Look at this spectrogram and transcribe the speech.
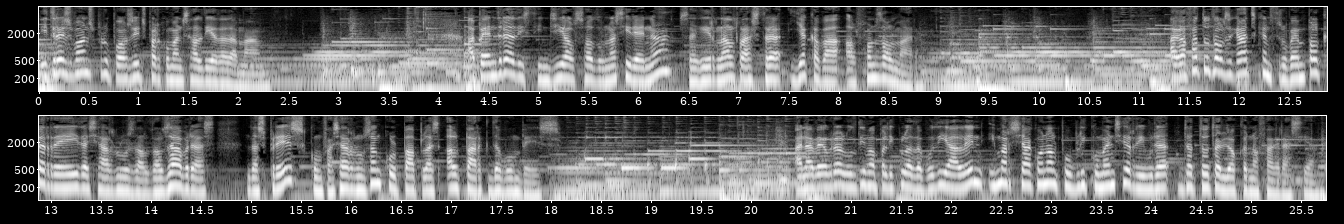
I tres bons propòsits per començar el dia de demà. Aprendre a distingir el so d'una sirena, seguir-ne el rastre i acabar al fons del mar. Agafar tots els gats que ens trobem pel carrer i deixar-los dalt dels arbres. Després, confessar-nos en culpables al parc de bombers. Anar a veure l'última pel·lícula de Woody Allen i marxar quan el públic comenci a riure de tot allò que no fa gràcia.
